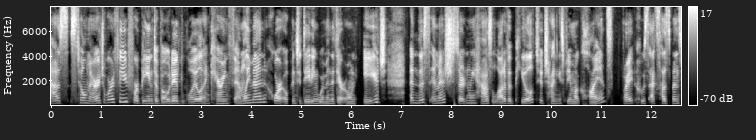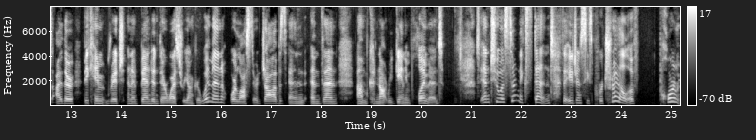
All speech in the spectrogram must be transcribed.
as still marriage worthy for being devoted, loyal, and caring family men who are open to dating women at their own age. And this image certainly has a lot of appeal to Chinese female clients. Right, whose ex husbands either became rich and abandoned their wives for younger women, or lost their jobs and and then um, could not regain employment. And to a certain extent, the agency's portrayal of poor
